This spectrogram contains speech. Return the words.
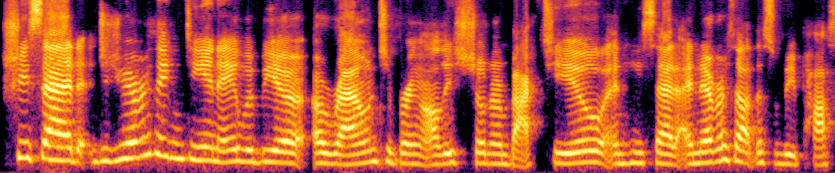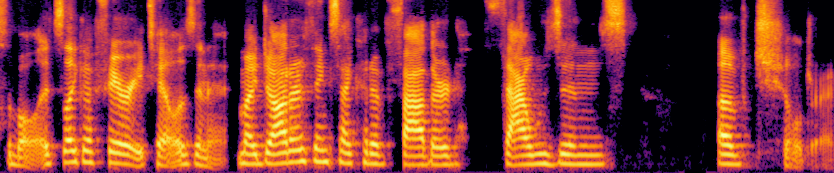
She said, Did you ever think DNA would be a- around to bring all these children back to you? And he said, I never thought this would be possible. It's like a fairy tale, isn't it? My daughter thinks I could have fathered thousands of children.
